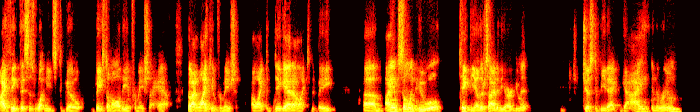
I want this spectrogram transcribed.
I think this is what needs to go based on all the information I have. But I like information. I like to dig at. I like to debate. Um, I am someone who will take the other side of the argument just to be that guy in the room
